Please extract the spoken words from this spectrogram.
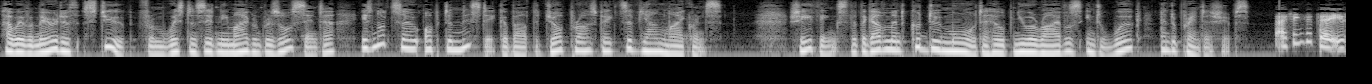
However, Meredith Stoop from Western Sydney Migrant Resource Centre is not so optimistic about the job prospects of young migrants. She thinks that the government could do more to help new arrivals into work and apprenticeships. I think that there is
